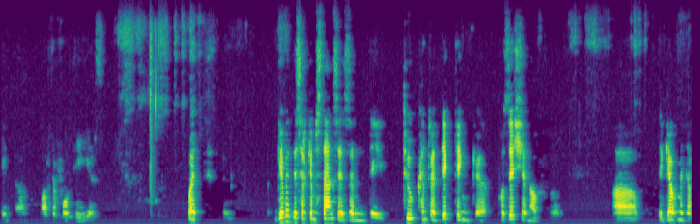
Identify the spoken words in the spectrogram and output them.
in, uh, after 40 years. But given the circumstances and the two contradicting uh, position of uh, the government of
